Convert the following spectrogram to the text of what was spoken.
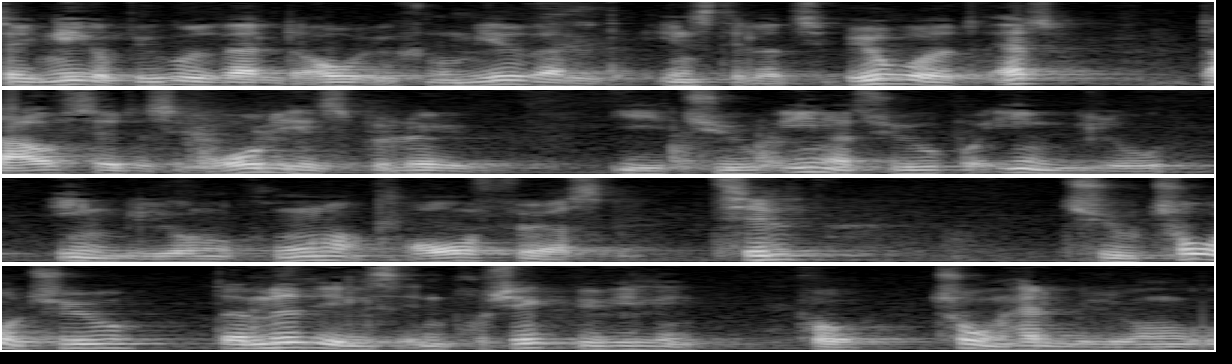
Teknik- og byggeudvalget og økonomiudvalget indstiller til byrådet, at der afsættes et rådighedsbeløb i 2021 på 1 million, 1 million kroner overføres til 2022, der meddeles en projektbevilling på 2,5 millioner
